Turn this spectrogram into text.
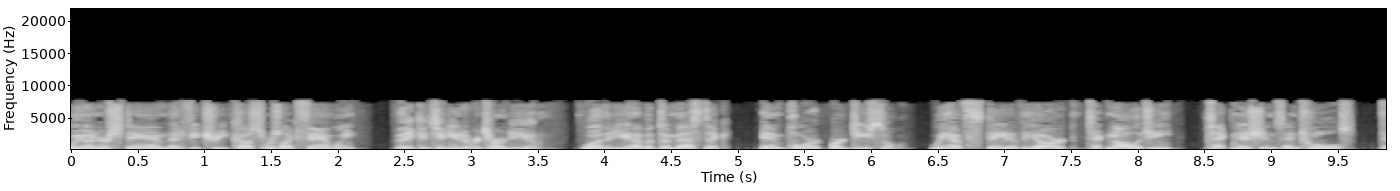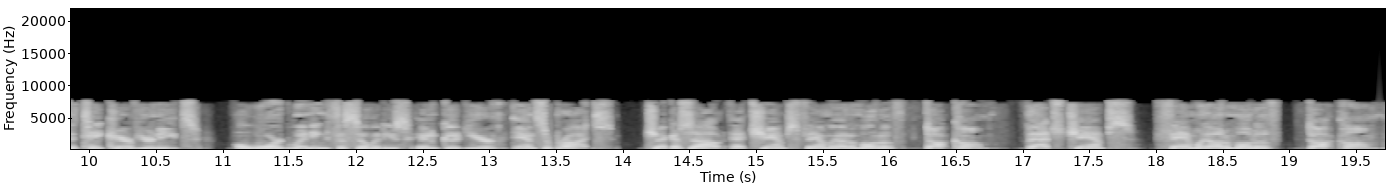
We understand that if you treat customers like family, they continue to return to you. Whether you have a domestic, import, or diesel, we have state-of-the-art technology, technicians, and tools to take care of your needs. Award-winning facilities in Goodyear and Surprise. Check us out at champsfamilyautomotive.com. That's champsfamilyautomotive.com.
